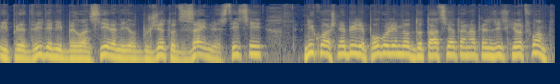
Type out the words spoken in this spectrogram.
и предвидени, балансирани од буџетот за инвестиции, никогаш не биле поголеми од дотацијата на пензискиот фонд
